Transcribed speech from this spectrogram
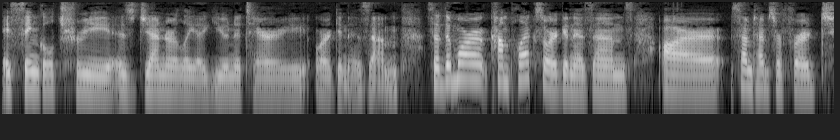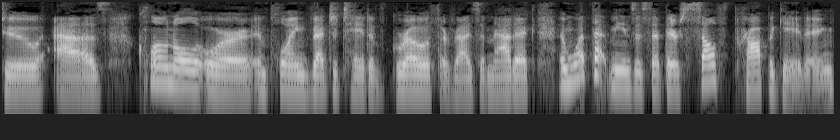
a single tree is generally a unitary organism. So the more complex organisms are sometimes referred to as clonal or employing vegetative growth or rhizomatic. And what that means is that they're self-propagating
